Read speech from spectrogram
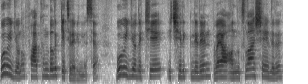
bu videonun farkındalık getirebilmesi, bu videodaki içeriklerin veya anlatılan şeylerin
